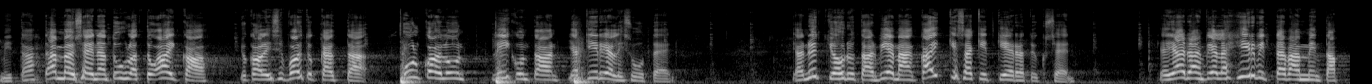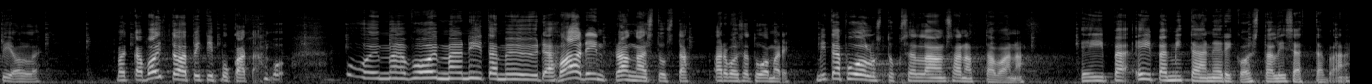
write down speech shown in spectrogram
Mitä? Tämmöiseen on tuhlattu aikaa, joka olisi voitu käyttää ulkoiluun, liikuntaan ja kirjallisuuteen. Ja nyt joudutaan viemään kaikki säkit kierrätykseen. Ja jäädään vielä hirvittävämmin tappiolle. Vaikka voittoa piti pukata. Voi mä, voi mä niitä myydä. Vaadin rangaistusta, arvoisa tuomari. Mitä puolustuksella on sanottavana? Eipä, eipä mitään erikoista lisättävää.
